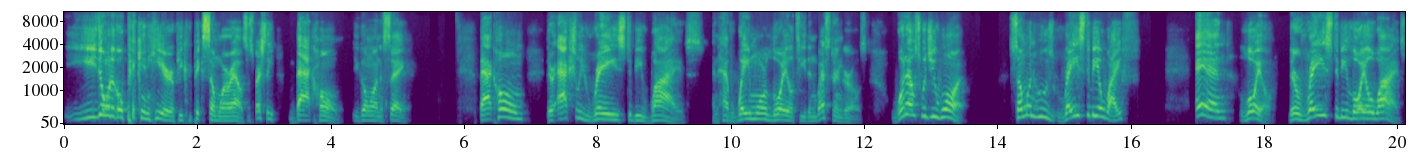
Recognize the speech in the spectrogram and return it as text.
You don't want to go picking here if you could pick somewhere else, especially back home. You go on to say, back home, they're actually raised to be wives and have way more loyalty than Western girls. What else would you want? Someone who's raised to be a wife, and loyal. They're raised to be loyal wives.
